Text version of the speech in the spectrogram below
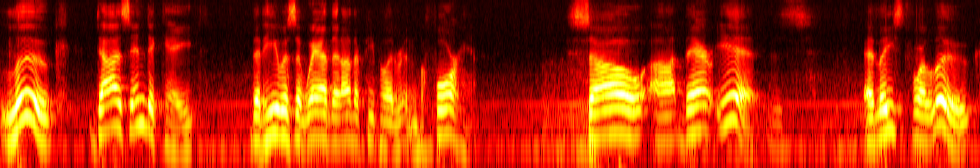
Luke does indicate that he was aware that other people had written before him. So uh, there is, at least for Luke,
